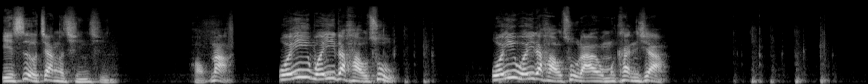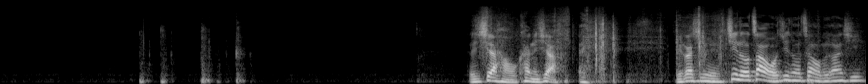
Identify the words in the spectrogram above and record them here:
也是有这样的情形。好，那唯一唯一的好处，唯一唯一的好处，来我们看一下。等一下，好，我看一下。哎，没关系，镜头照我，镜头照我，没关系。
